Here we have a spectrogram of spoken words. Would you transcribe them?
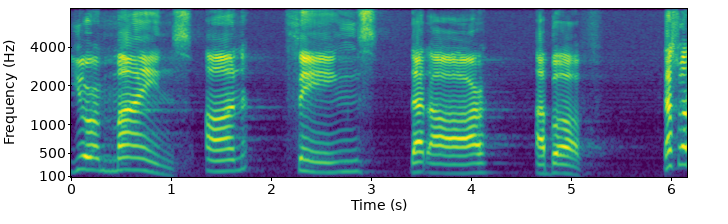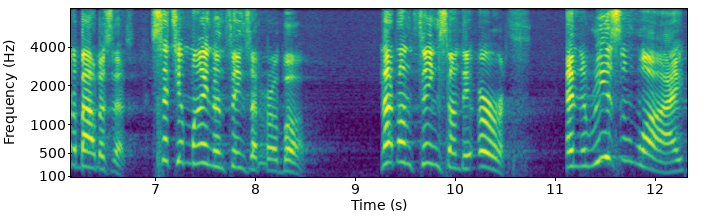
your minds on things that are above. That's what the Bible says. Set your mind on things that are above, not on things on the earth. And the reason why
